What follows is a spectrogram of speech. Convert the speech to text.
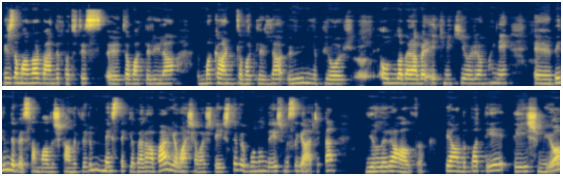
bir zamanlar ben de patates e, tabaklarıyla, makarna tabaklarıyla öğün yapıyor. Onunla beraber ekmek yiyorum. Hani e, benim de beslenme alışkanlıklarım meslekle beraber yavaş yavaş değişti ve bunun değişmesi gerçekten yılları aldı. Bir anda pat diye değişmiyor.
